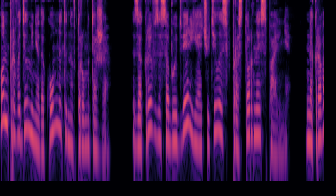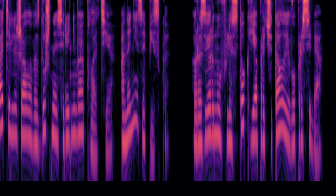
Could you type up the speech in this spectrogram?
Он проводил меня до комнаты на втором этаже. Закрыв за собой дверь, я очутилась в просторной спальне. На кровати лежало воздушное сиреневое платье, а на ней записка. Развернув листок, я прочитала его про себя.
